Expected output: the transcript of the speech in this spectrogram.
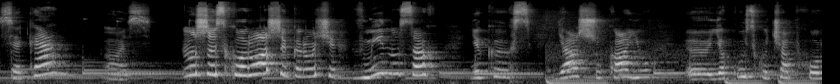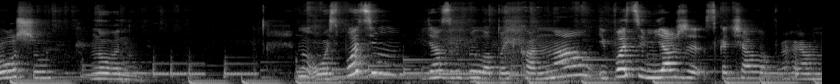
сяке. Ось. Ну, щось хороше, коротше, в мінусах якихось я шукаю е, якусь хоча б хорошу новину. Ну, ось потім я зробила той канал, і потім я вже скачала програму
